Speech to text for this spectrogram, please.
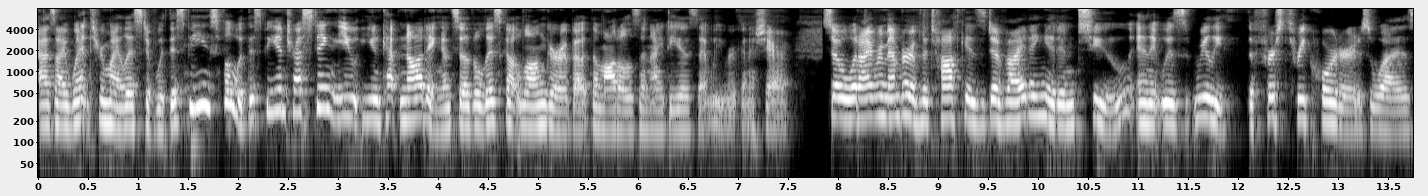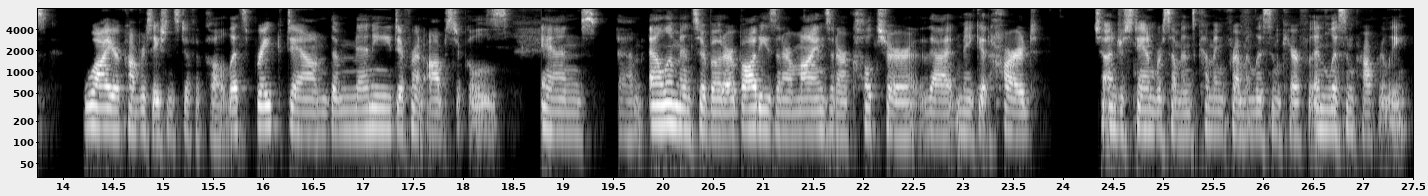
as I went through my list of would this be useful, would this be interesting, you you kept nodding, and so the list got longer about the models and ideas that we were going to share. So what I remember of the talk is dividing it in two, and it was really the first three quarters was why are conversations difficult? Let's break down the many different obstacles and um, elements about our bodies and our minds and our culture that make it hard to understand where someone's coming from and listen carefully and listen properly.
